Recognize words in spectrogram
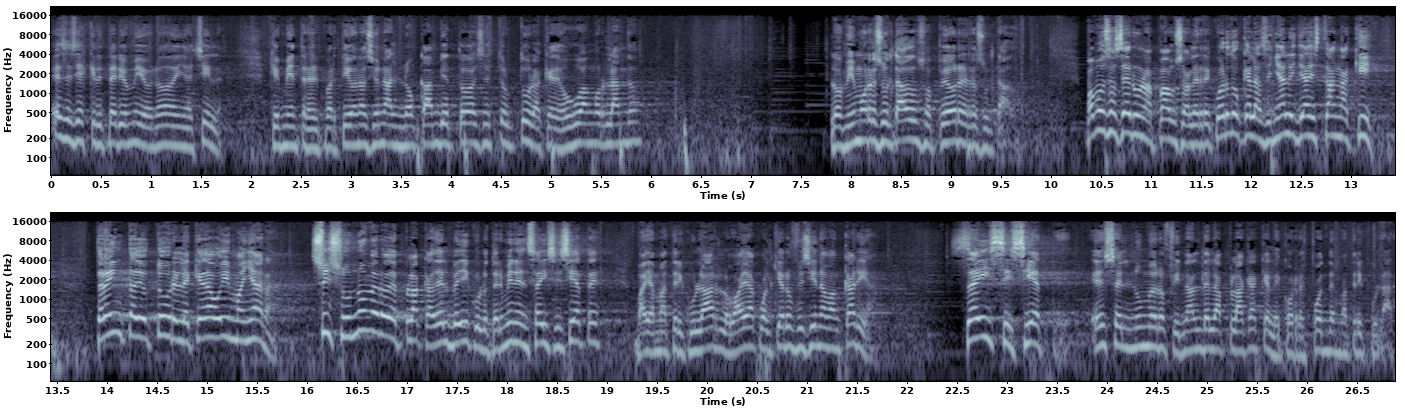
ese sí es criterio mío, no Doña Chila, que mientras el Partido Nacional no cambie toda esa estructura que dejó Juan Orlando, los mismos resultados o peores resultados. Vamos a hacer una pausa. Les recuerdo que las señales ya están aquí. 30 de octubre le queda hoy y mañana. Si su número de placa del vehículo termina en 6 y 7, vaya a matricularlo, vaya a cualquier oficina bancaria. 6 y 7 es el número final de la placa que le corresponde matricular.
